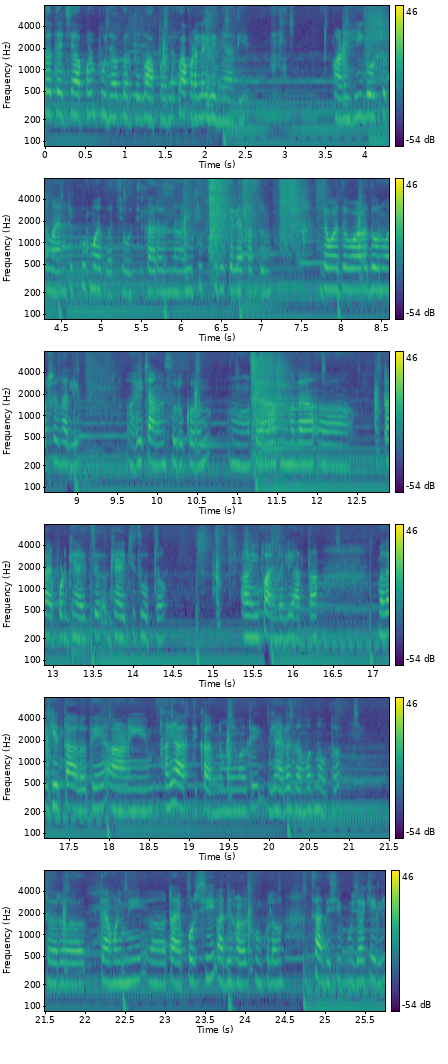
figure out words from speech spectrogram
तर त्याची आपण पूजा करतो वापर वापरायला घेण्याआधी आणि ही गोष्ट तर माझ्यासाठी खूप महत्त्वाची होती कारण यूट्यूब सुरू केल्यापासून जवळजवळ दोन वर्ष झाली हे चॅनल सुरू करून त्यापासून मला ट्रायपॉड घ्यायचं घ्यायचीच होतं. आणि फायनली आता मला घेता आलं ते आणि काही आर्थिक कारणामुळे मला ते घ्यायला जमत नव्हतं. तर त्यामुळे मी ट्रायपॉडची आधी हळद कुंकू लावून साधीशी पूजा केली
